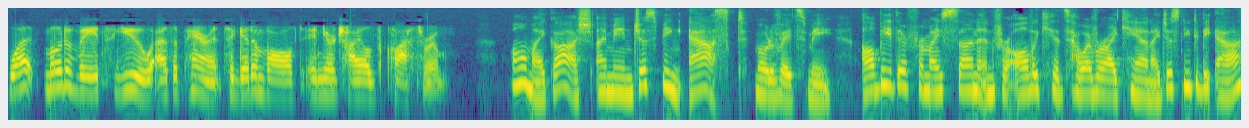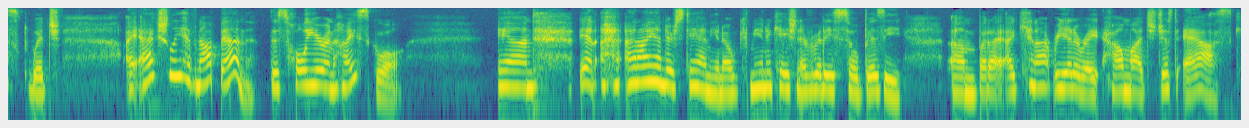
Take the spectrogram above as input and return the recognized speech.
What motivates you as a parent to get involved in your child's classroom? Oh my gosh. I mean, just being asked motivates me. I'll be there for my son and for all the kids however I can. I just need to be asked, which I actually have not been this whole year in high school. And and and I understand, you know, communication. Everybody's so busy, um, but I, I cannot reiterate how much just ask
